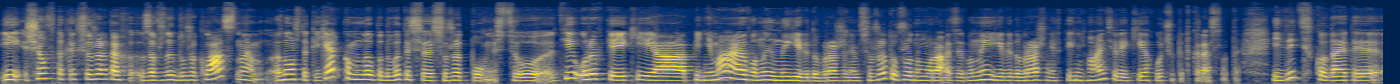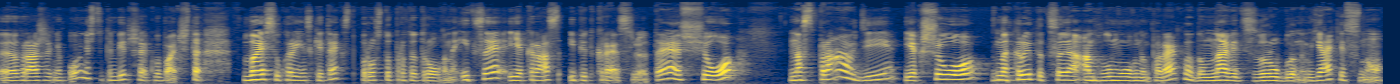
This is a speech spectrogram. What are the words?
І що в таких сюжетах завжди дуже класне, знову ж таки, я рекомендую подивитися сюжет повністю. Ті уривки, які я піднімаю, вони не є відображенням сюжету в жодному разі. Вони є відображенням тих нюансів, які я хочу підкреслити. Ідіть, складайте е, враження повністю, тим більше, як ви бачите, весь український текст просто протитрований. І це якраз і підкреслює те, що. Насправді, якщо накрити це англомовним перекладом, навіть зробленим якісно,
